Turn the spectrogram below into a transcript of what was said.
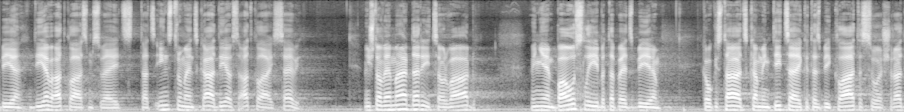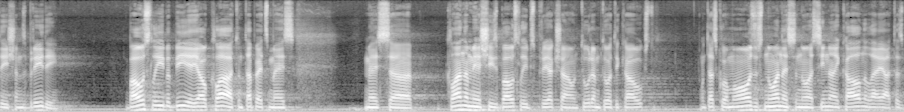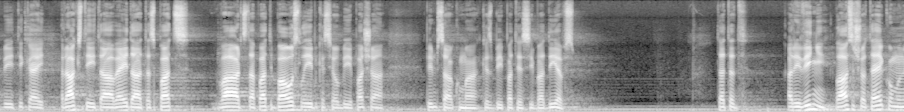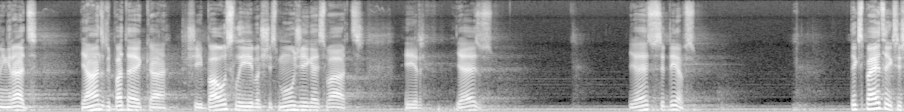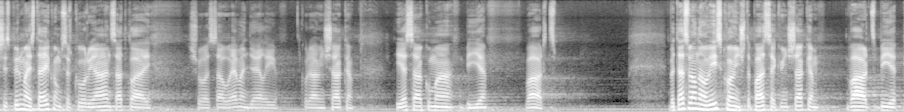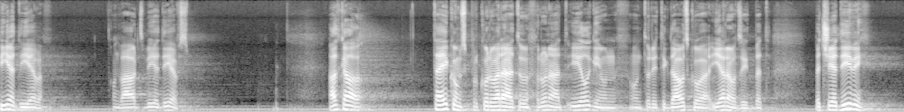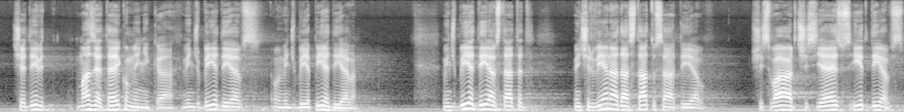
bija dieva atklāsmes veids, tāds instruments, kā dievs atklāja sevi. Viņš to vienmēr darīja caur vārdu. Viņiem bauslība tāpēc bija kaut kas tāds, kam viņi ticēja, ka tas bija klātesošs radīšanas brīdī. Bauslība bija jau klāta, un tāpēc mēs mēs uh, klanamies šīs bauslības priekšā un turam to tik augstu. Un tas, ko Mūzes nonesa no Sinai kalna lejā, tas bija tikai rakstītā veidā tas pats vārds, tā pati bauslība, kas jau bija pašā pirmsākumā, kas bija patiesībā Dievs. Tātad arī viņi lasa šo teikumu un viņi redz, Jānis grib pateikt, ka šī bauslība, šis mūžīgais vārds ir Jēzus. Jēzus ir Dievs. Tik spēcīgs ir šis pirmais teikums, ar kuru Jānis atklāja šo savu evaņģēliju, kurā viņš saka, iesākumā bija vārds. Bet tas vēl nav viss, ko viņš te pasaka. Viņš saka, vārds bija pie Dieva, un vārds bija Dievs. Atkal teikums, par kuru varētu runāt ilgi, un, un tur ir tik daudz ko ieraudzīt. Bet, bet šie, divi, šie divi mazie teikumiņi, ka viņš bija Dievs un viņš bija pie Dieva. Viņš bija Dievs, tātad viņš ir vienādā statusā ar Dievu. Šis vārds, šis Jēzus ir Dievs.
